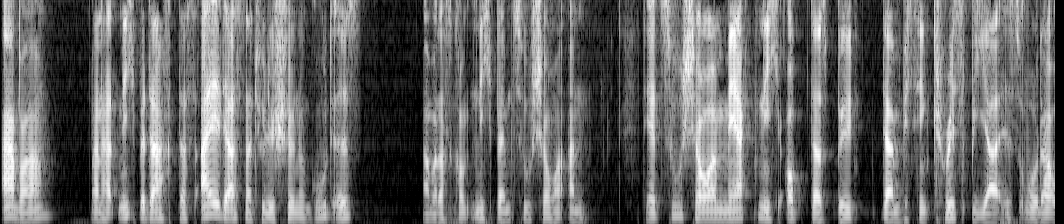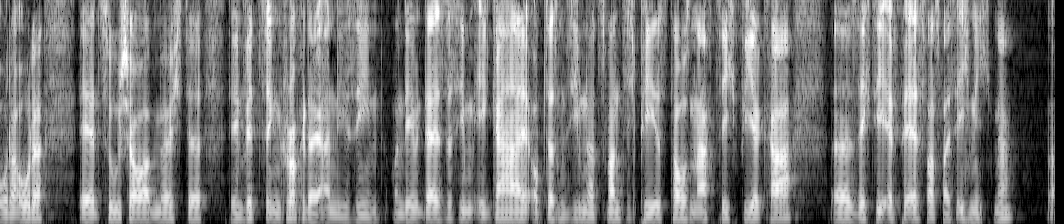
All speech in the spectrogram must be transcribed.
Aber man hat nicht bedacht, dass all das natürlich schön und gut ist, aber das kommt nicht beim Zuschauer an. Der Zuschauer merkt nicht, ob das Bild da ein bisschen crispier ist oder oder oder. Der Zuschauer möchte den witzigen Crocodile Andy sehen und dem, da ist es ihm egal, ob das ein 720p ist, 1080, 4K, äh, 60 FPS, was weiß ich nicht, ne? So.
